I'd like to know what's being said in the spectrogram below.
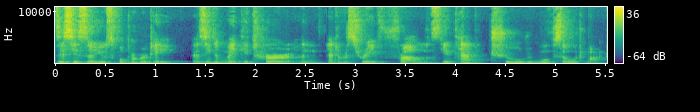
This is a useful property as it may deter an adversary from the attempt to remove the watermark.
